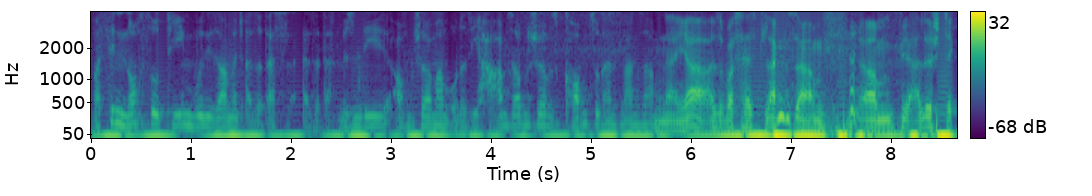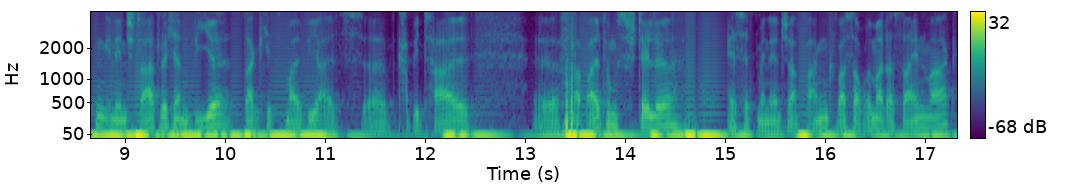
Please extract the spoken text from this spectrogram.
Was sind noch so Themen, wo Sie sagen, also das, also das müssen die auf dem Schirm haben oder Sie haben es auf dem Schirm, es kommt so ganz langsam? Naja, also was heißt langsam? ähm, wir alle stecken in den Startlöchern. Wir, sage ich jetzt mal, wir als äh, Kapital... Verwaltungsstelle, Asset Manager, Bank, was auch immer das sein mag,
